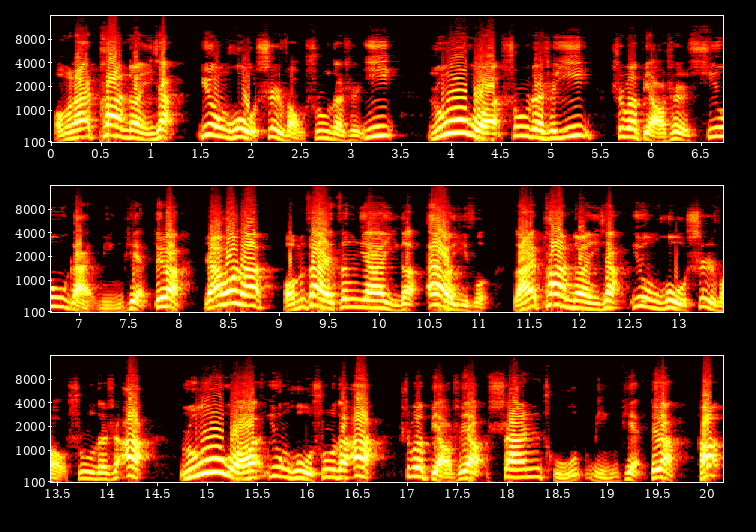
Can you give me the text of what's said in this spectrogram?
我们来判断一下用户是否输入的是一。如果输入的是一，是不是表示修改名片，对吧？然后呢，我们再增加一个 else，来判断一下用户是否输入的是二。如果用户输入的二，是不是表示要删除名片，对吧？好。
